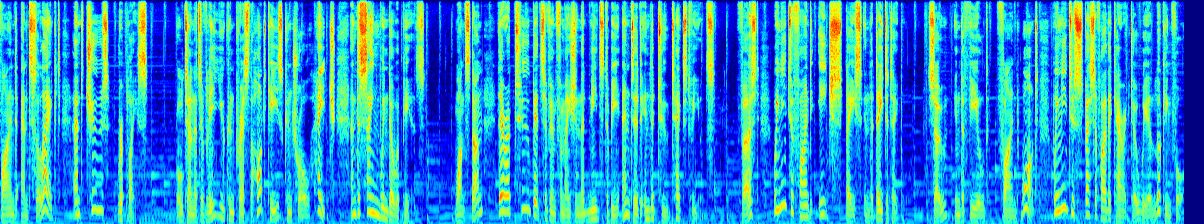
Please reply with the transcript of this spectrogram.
Find and Select, and choose Replace. Alternatively, you can press the hotkeys Ctrl H and the same window appears. Once done, there are two bits of information that needs to be entered in the two text fields. First, we need to find each space in the data table. So, in the field Find What, we need to specify the character we're looking for,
